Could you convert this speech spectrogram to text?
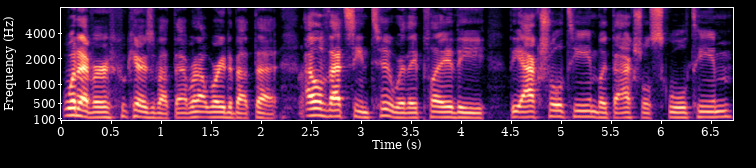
whatever. Who cares about that? We're not worried about that. I love that scene too, where they play the the actual team, like the actual school team.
